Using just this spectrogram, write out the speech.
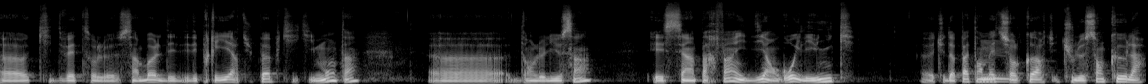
euh, qui devait être le symbole des, prières du peuple qui, qui monte hein, dans le lieu saint. Et c'est un parfum, il dit en gros, il est unique. Euh, tu dois pas t'en mettre hmm. sur le corps, tu, le sens que là.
